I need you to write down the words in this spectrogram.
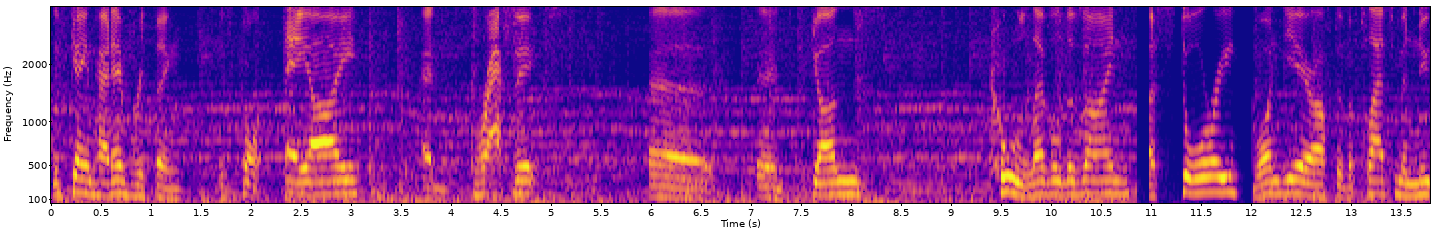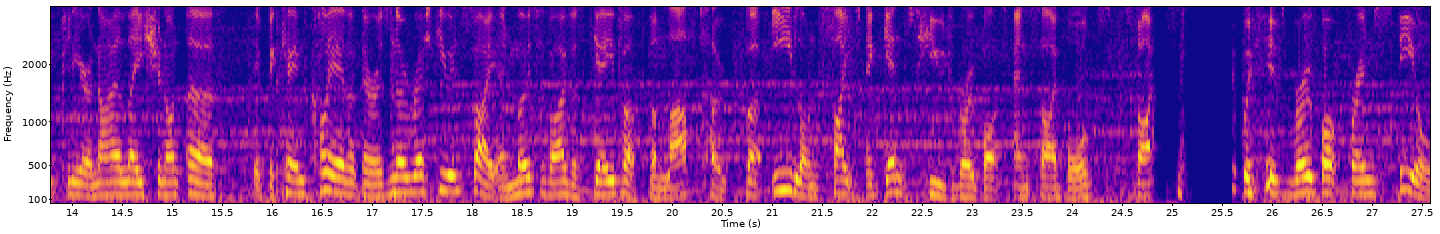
This game had everything. It's got AI and graphics, uh, uh, guns, cool level design, a story. One year after the plasma nuclear annihilation on Earth, it became clear that there is no rescue in sight and most survivors gave up the last hope. But Elon fight against huge robots and cyborgs sites with his robot friend Steel.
